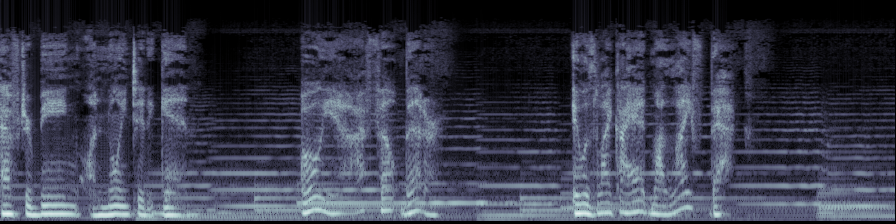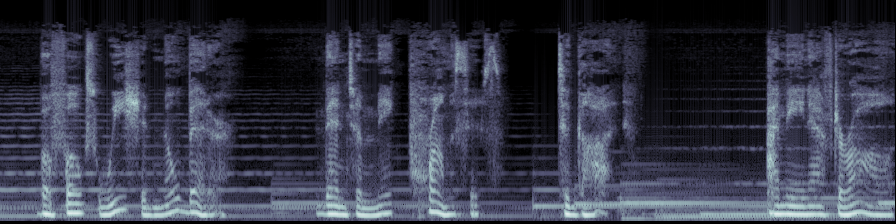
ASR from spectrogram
After being anointed again, oh yeah, I felt better. It was like I had my life back. But folks, we should know better than to make promises to God. I mean, after all,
